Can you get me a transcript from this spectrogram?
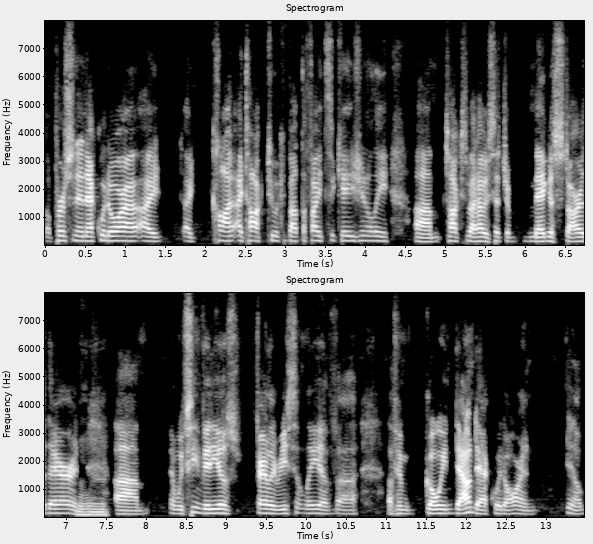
a person in Ecuador, I I con- I talk to about the fights occasionally. Um, talks about how he's such a mega star there, and Mhm. um, and we've seen videos fairly recently of uh, of him going down to Ecuador and you know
